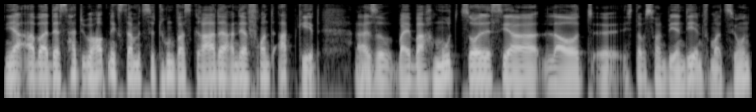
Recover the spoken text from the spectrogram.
Ja, aber das hat überhaupt nichts damit zu tun, was gerade an der Front abgeht. Also bei Bachmut soll es ja laut, äh, ich glaube, es waren BND-Informationen,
